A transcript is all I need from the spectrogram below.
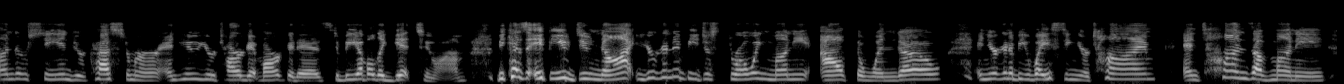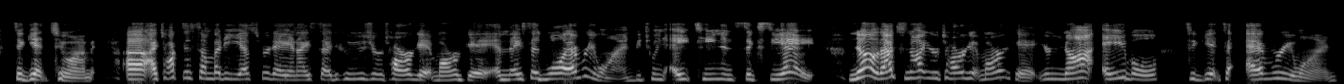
understand your customer and who your target market is to be able to get to them. Because if you do not, you're going to be just throwing money out the window and you're going to be wasting your time and tons of money to get to them. Uh, I talked to somebody yesterday and I said, Who's your target market? And they said, Well, everyone between 18 and 68. No, that's not your target market. You're not able to get to everyone.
